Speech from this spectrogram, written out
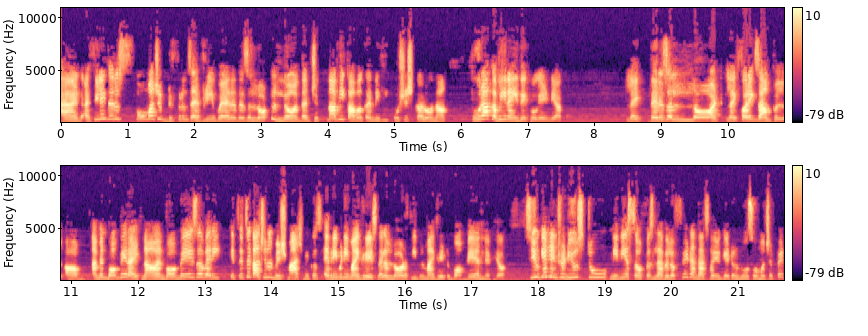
And i feel like there is so much of difference everywhere that there's a lot to learn that jitna bhi cover karne ki koshish karo na pura kabhi nahi dekhoge india ka like there is a lot like for example um, i'm in bombay right now and bombay is a very it's, it's a cultural mishmash because everybody migrates like a lot of people migrate to bombay and live here so you get introduced to maybe a surface level of it and that's how you get to know so much of it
